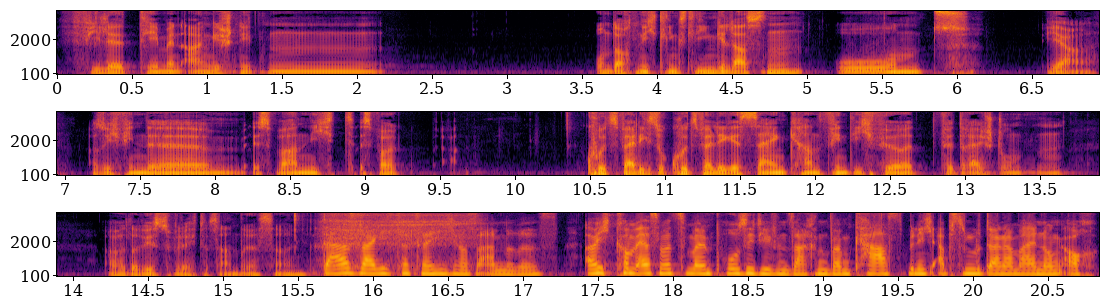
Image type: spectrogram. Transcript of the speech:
viele Themen angeschnitten und auch nicht links liegen gelassen. Und ja, also ich finde, es war nicht, es war kurzweilig, so kurzweilig es sein kann, finde ich, für, für drei Stunden. Aber da wirst du vielleicht was anderes sagen. Da sage ich tatsächlich was anderes. Aber ich komme erstmal zu meinen positiven Sachen. Beim Cast bin ich absolut deiner Meinung. Auch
